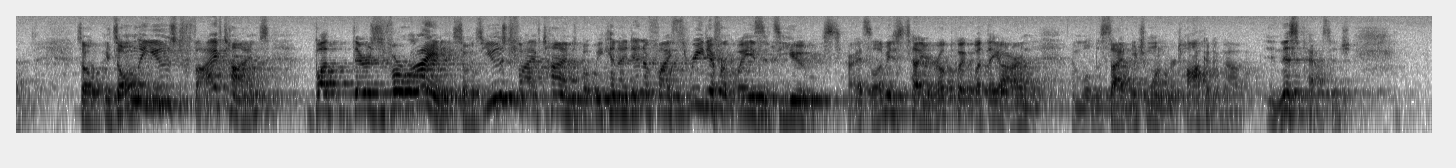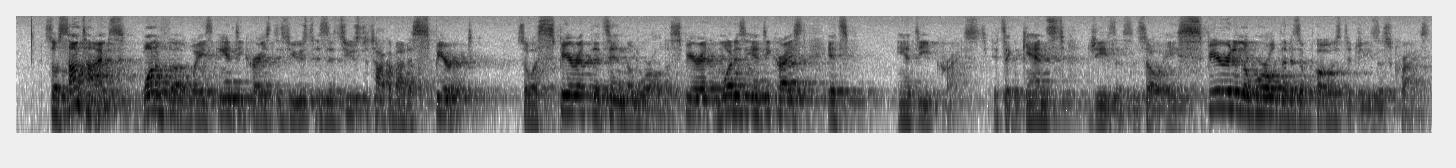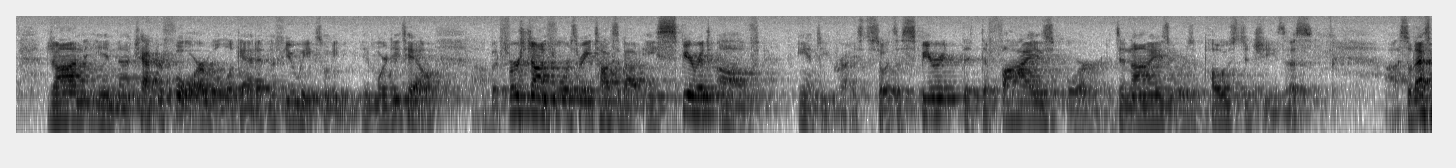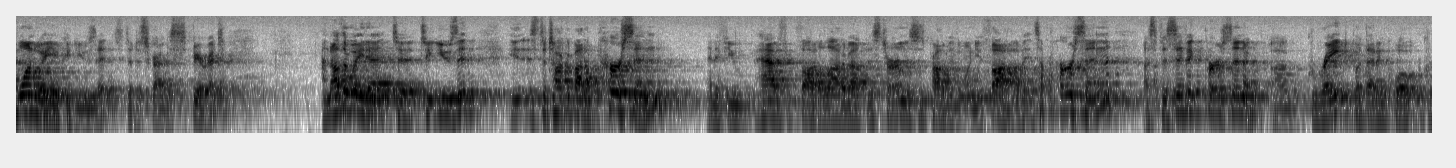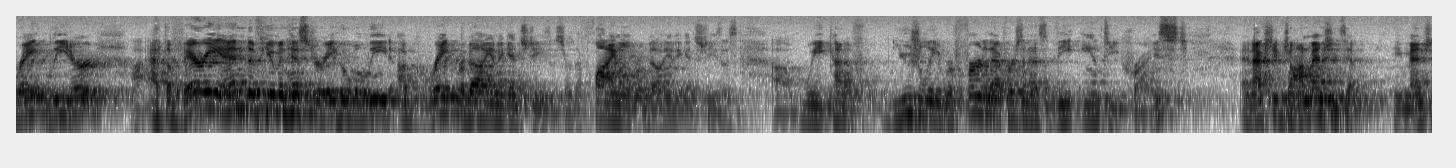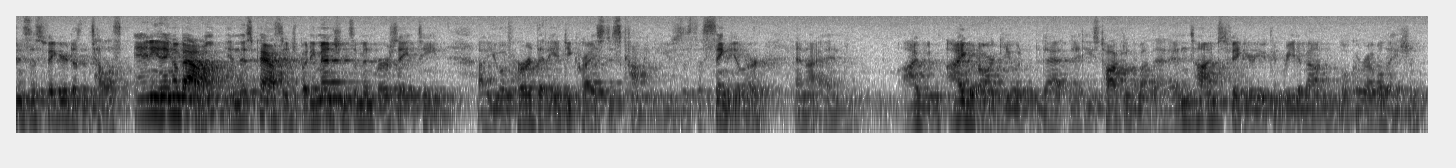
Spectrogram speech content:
So, it's only used five times, but there's variety. So, it's used five times, but we can identify three different ways it's used. All right, so let me just tell you real quick what they are, and, and we'll decide which one we're talking about in this passage. So sometimes one of the ways Antichrist is used is it's used to talk about a spirit. So a spirit that's in the world, a spirit. And what is Antichrist? It's Antichrist. It's against Jesus. And so a spirit in the world that is opposed to Jesus Christ. John in uh, chapter 4, we'll look at it in a few weeks we, in more detail. Uh, but 1 John 4 3 talks about a spirit of Antichrist. So it's a spirit that defies or denies or is opposed to Jesus. Uh, so that's one way you could use it, is to describe a spirit. Another way to, to, to use it is to talk about a person. And if you have thought a lot about this term, this is probably the one you thought of. It's a person, a specific person, a, a great, put that in quote, great leader uh, at the very end of human history who will lead a great rebellion against Jesus, or the final rebellion against Jesus. Uh, we kind of usually refer to that person as the Antichrist. And actually, John mentions him. He mentions this figure, doesn't tell us anything about him in this passage, but he mentions him in verse 18. Uh, you have heard that Antichrist is coming. He uses the singular, and I, and I would, I would argue that, that he's talking about that end times figure you can read about in the book of Revelation.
